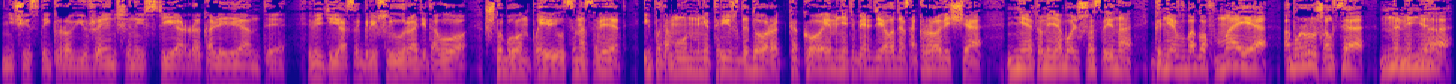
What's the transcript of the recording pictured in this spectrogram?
нечистой кровью женщины из Тьерра Калиенты. Ведь я согрешил ради того, чтобы он появился на свет, и потому он мне трижды дорог. Какое мне теперь дело до сокровища? Нет у меня больше сына. Гнев богов Майя обрушился на меня.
